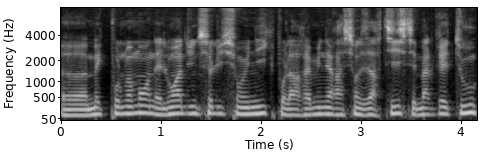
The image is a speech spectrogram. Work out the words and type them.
Mais pour le moment, on est loin d'une solution unique pour la rémunération des artistes. Et malgré tout,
